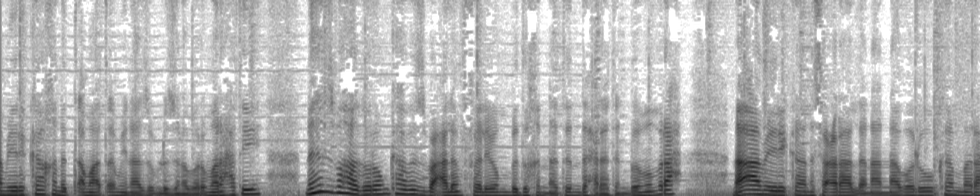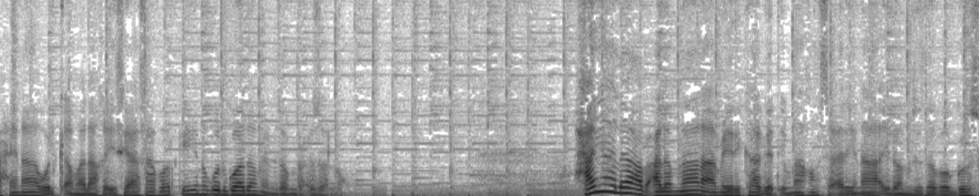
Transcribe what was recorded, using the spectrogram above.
ኣሜሪካ ክንጠማጠም ኢና ዝብሉ ዝነበሩ መራሕቲ ንህዝቢ ሃገሮም ካብ ህዝቢ ዓለም ፈለዮም ብድኽነትን ድሕረትን ብምምራሕ ንኣሜሪካ ንስዕራ ኣለና እናበሉ ከም መራሒና ውልቀ መላኺ ኢሳያስ ኣፈወርቂ ንጉድጓዶም እዮም ዘምርሑ ዘለዉ ሓያለ ኣብ ዓለምና ንኣሜሪካ ገጢምና ክንስዕር ኢና ኢሎም ዝተበገሱ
